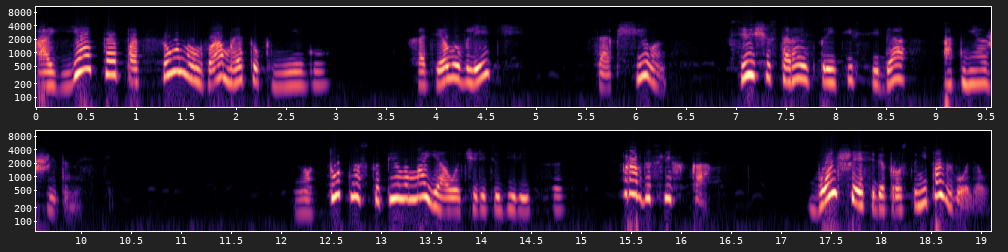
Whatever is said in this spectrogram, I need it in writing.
А я-то подсунул вам эту книгу. Хотел увлечь, сообщил он, все еще стараясь прийти в себя от неожиданности. Но тут наступила моя очередь удивиться. Правда, слегка. Больше я себе просто не позволил.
